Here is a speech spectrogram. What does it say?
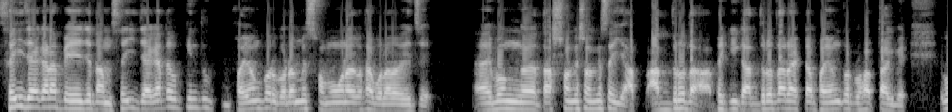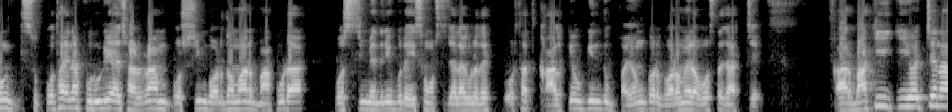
সেই জায়গাটা পেয়ে যেতাম। সেই জায়গাতেও কিন্তু ভয়ঙ্কর গরমের সম্ভাবনার কথা বলা রয়েছে। এবং তার সঙ্গে সঙ্গে সেই আর্দ্রতা, আপেক্ষিক আর্দ্রতারও একটা ভয়ঙ্কর প্রভাব থাকবে। এবং কোথায় না পুরুলিয়া, ঝাড়গ্রাম, পশ্চিম বর্ধমান, বাঁকুড়া, পশ্চিম মেদিনীপুর, এই সমস্ত জেলাগুলোতে, অর্থাৎ কালকেও কিন্তু ভয়ঙ্কর গরমের অবস্থা যাচ্ছে। আর বাকি কি হচ্ছে না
